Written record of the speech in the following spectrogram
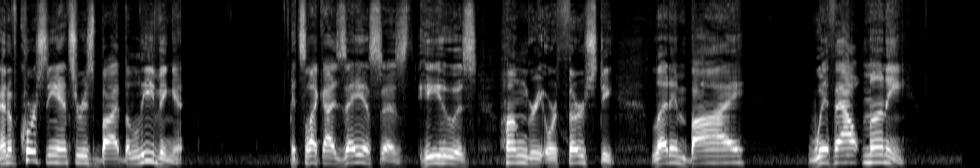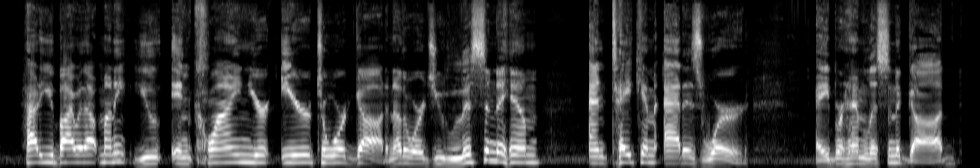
And of course, the answer is by believing it. It's like Isaiah says He who is hungry or thirsty, let him buy without money. How do you buy without money? You incline your ear toward God. In other words, you listen to Him and take Him at His word. Abraham listened to God,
